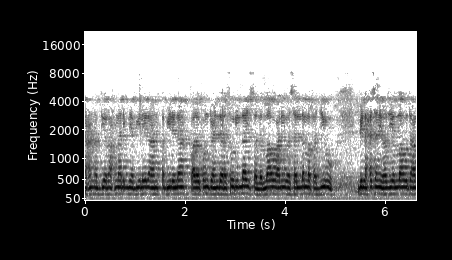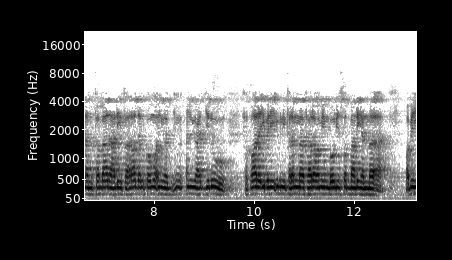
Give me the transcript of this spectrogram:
عن عبد الرحمن بن أبي ليلى عن أبي ليلى قال كنت عند رسول الله صلى الله عليه وسلم فجيء بالحسن رضي الله تعالى عنه فبال عليه فأراد القوم أن يعجلوه فقال ابني ابني فلما فرغ من بولي صب عليه الماء وبه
